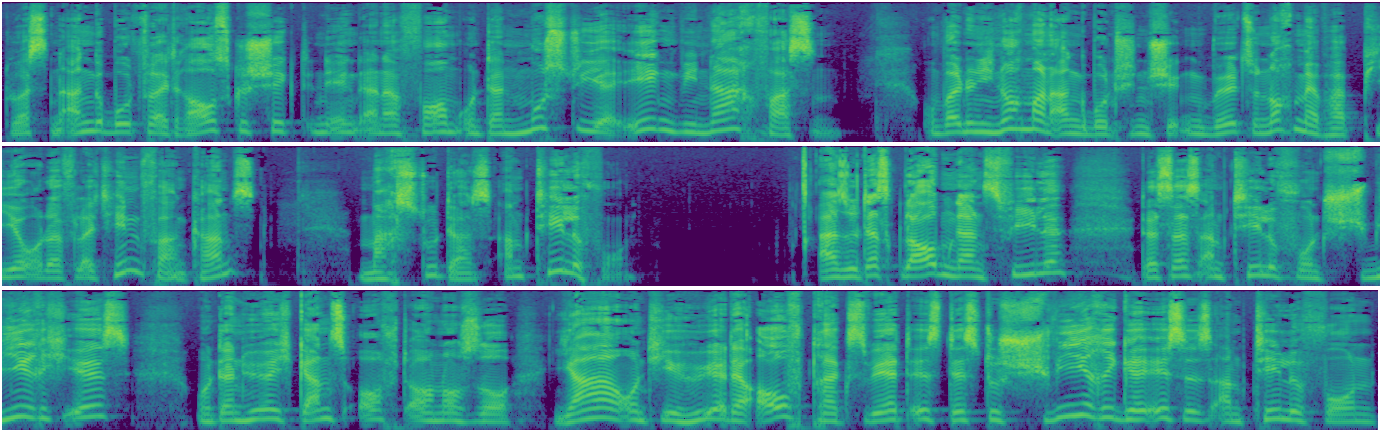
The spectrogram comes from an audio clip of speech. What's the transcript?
du hast ein Angebot vielleicht rausgeschickt in irgendeiner Form und dann musst du ja irgendwie nachfassen. Und weil du nicht nochmal ein Angebot hinschicken willst und noch mehr Papier oder vielleicht hinfahren kannst, machst du das am Telefon. Also das glauben ganz viele, dass das am Telefon schwierig ist. Und dann höre ich ganz oft auch noch so, ja, und je höher der Auftragswert ist, desto schwieriger ist es am Telefon,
